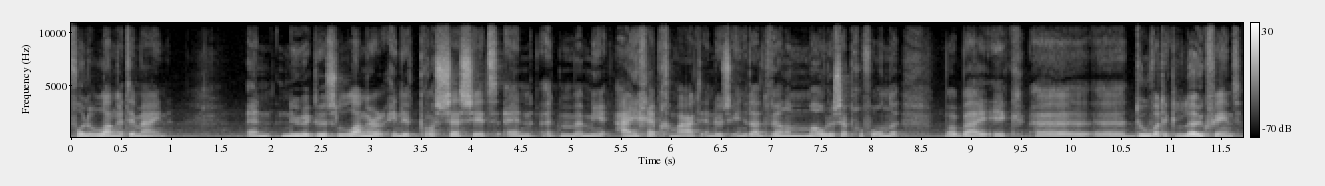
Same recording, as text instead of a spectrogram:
voor de lange termijn. En nu ik dus langer in dit proces zit en het me meer eigen heb gemaakt en dus inderdaad wel een modus heb gevonden waarbij ik uh, uh, doe wat ik leuk vind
